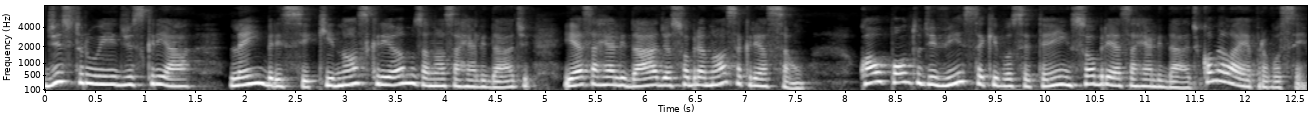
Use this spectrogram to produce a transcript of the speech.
destruir, descriar Lembre-se que nós criamos a nossa realidade e essa realidade é sobre a nossa criação. Qual o ponto de vista que você tem sobre essa realidade? Como ela é para você?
